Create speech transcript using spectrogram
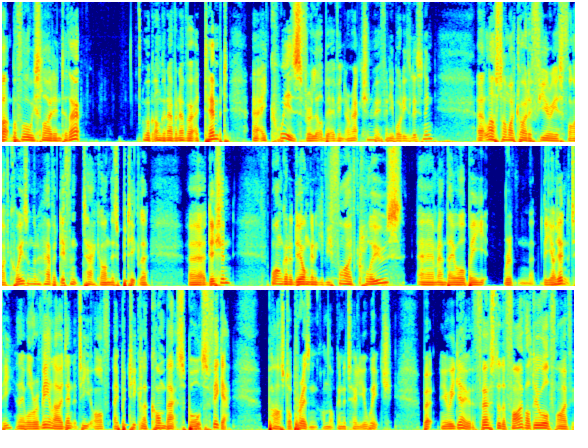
But before we slide into that, I'm going to have another attempt at a quiz for a little bit of interaction if anybody's listening. Uh, last time I tried a Furious 5 quiz, I'm going to have a different tack on this particular uh, edition. What I'm going to do, I'm going to give you five clues, um, and they will be re- the identity, they will reveal the identity of a particular combat sports figure past or present. I'm not going to tell you which. But here we go. The first of the five, I'll do all five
